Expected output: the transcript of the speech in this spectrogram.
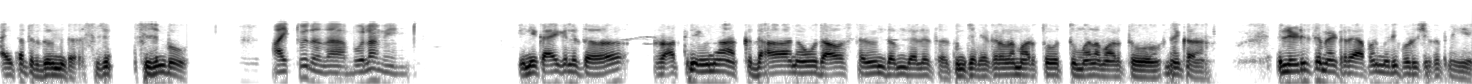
ऐका तर दोन मिनिटं. सचिन सचिन भाऊ. ऐकतोय दादा बोला मी. हिने काय केलं तर रात्री येऊन दहा नऊ दहा वाजता येऊन दम द्यायला तर तुमच्या लेकराला मारतो तुम्हाला मारतो नाही का? लेडीजचं मॅटर आहे आपण मध्ये पडू शकत नाहीये.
